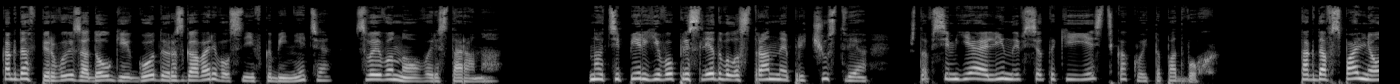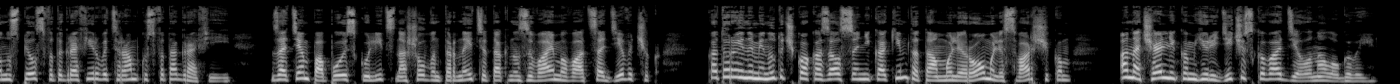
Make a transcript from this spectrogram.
когда впервые за долгие годы разговаривал с ней в кабинете своего нового ресторана. Но теперь его преследовало странное предчувствие, что в семье Алины все-таки есть какой-то подвох. Тогда в спальне он успел сфотографировать рамку с фотографией — Затем по поиску лиц нашел в интернете так называемого отца девочек, который на минуточку оказался не каким-то там маляром или сварщиком, а начальником юридического отдела налоговой.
